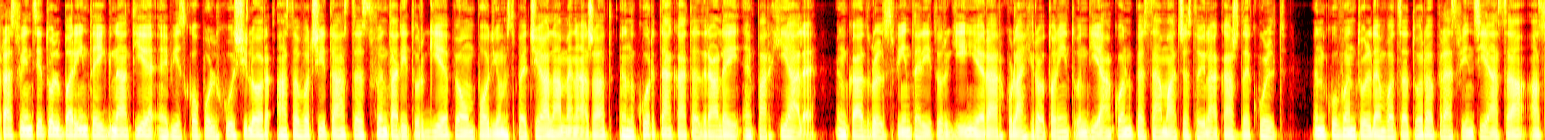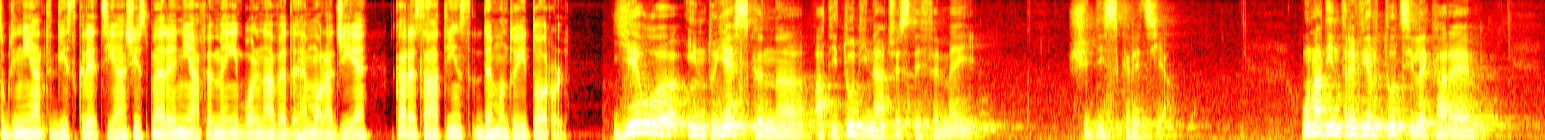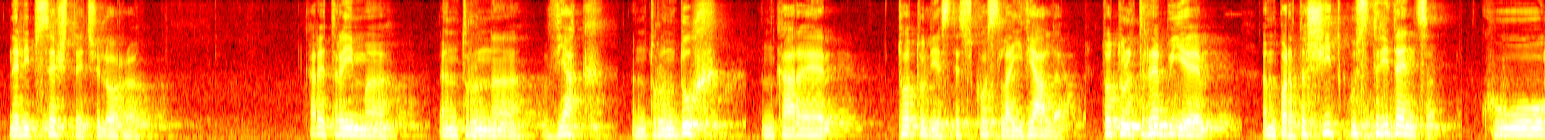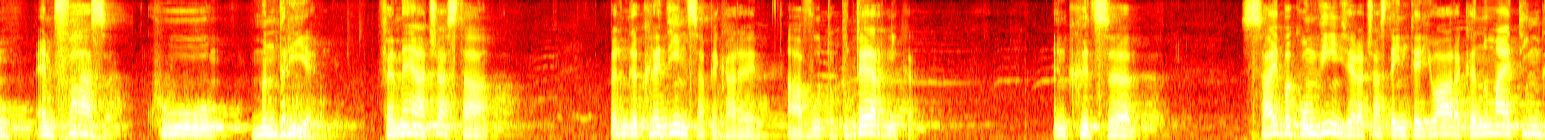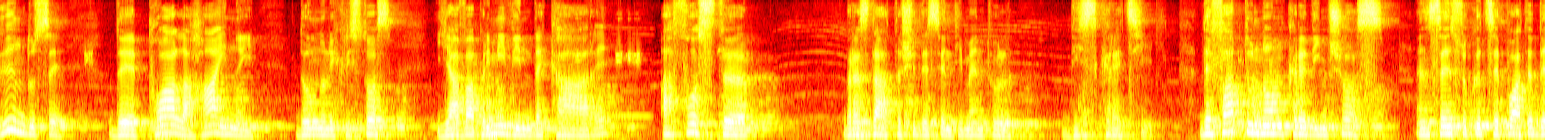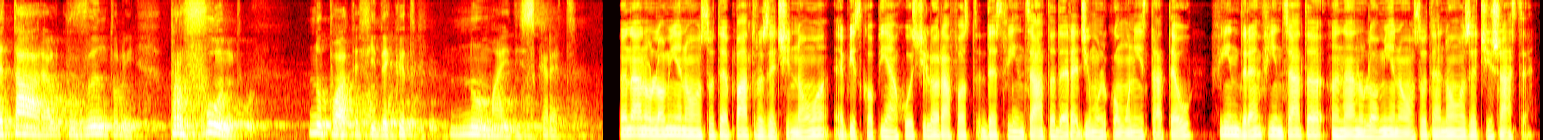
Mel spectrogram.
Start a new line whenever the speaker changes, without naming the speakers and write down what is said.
Preasfințitul Părinte Ignatie, episcopul Hușilor, a săvârșit astăzi Sfânta Liturghie pe un podium special amenajat în curtea Catedralei Eparhiale. În cadrul Sfintei Liturghii, ierarhul a hirotonit un diacon pe seama acestui lăcaș de cult. În cuvântul de învățătură, preasfinția sa a subliniat discreția și smerenia femeii bolnave de hemoragie, care s-a atins de Mântuitorul.
Eu uh, intuiesc în uh, atitudinea acestei femei și discreția. Una dintre virtuțile care ne lipsește celor uh, care trăim într-un viac, într-un duh în care totul este scos la iveală, totul trebuie împărtășit cu stridență, cu emfază, cu mândrie. Femeia aceasta pe lângă credința pe care a avut-o, puternică, încât să, să aibă convingerea aceasta interioară că numai atingându-se de poala hainei Domnului Hristos, ea va primi vindecare, a fost uh, brăzdată și de sentimentul discreției. De fapt, un om credincios, în sensul cât se poate de tare al cuvântului, profund, nu poate fi decât numai discret.
În anul 1949, episcopia Hușilor a fost desființată de regimul comunist ateu, fiind reînființată în anul 1996.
